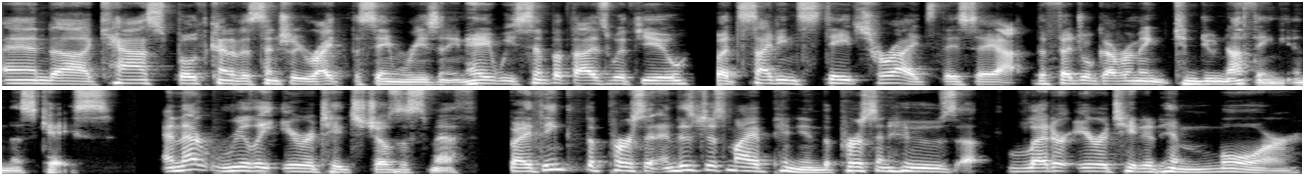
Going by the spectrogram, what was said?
and uh, Cass both kind of essentially write the same reasoning. Hey, we sympathize with you, but citing states' rights, they say ah, the federal government can do nothing in this case. And that really irritates Joseph Smith. But I think the person, and this is just my opinion, the person whose uh, letter irritated him more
